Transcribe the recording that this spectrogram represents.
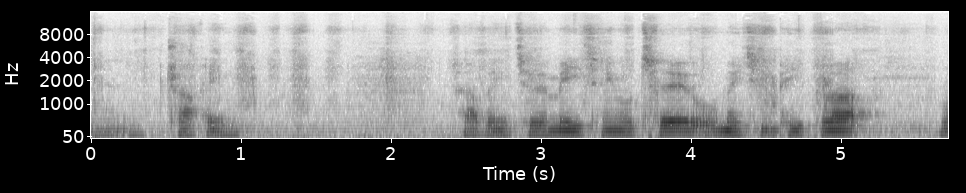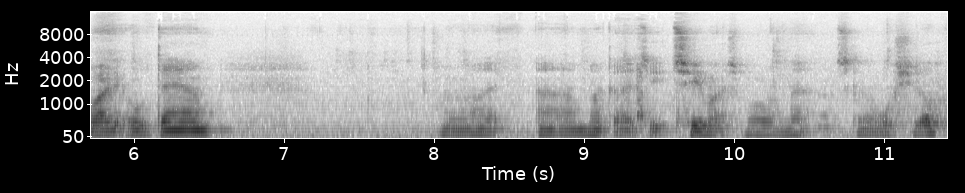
and traveling traveling to a meeting or two, or meeting people up, write it all down. Alright, uh, I'm not going to do too much more on that. I'm just going to wash it off.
